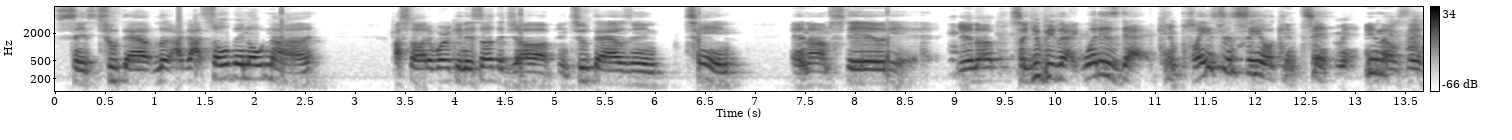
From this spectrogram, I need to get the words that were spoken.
since 2000. Look, I got sober in 09. I started working this other job in 2010, and I'm still there. You know, so you be like, what is that? Complacency or contentment? You know what I'm saying?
